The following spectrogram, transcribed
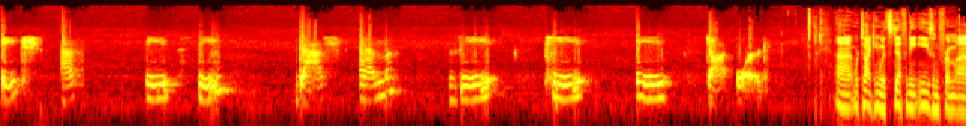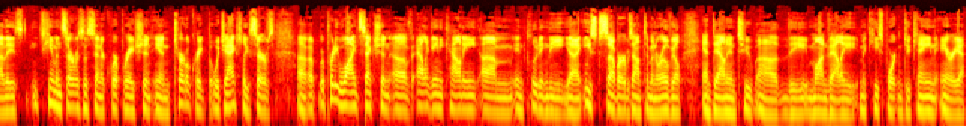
hscc dash mvpc dot org. Uh, we're talking with Stephanie Eason from uh, the Human Services Center Corporation in Turtle Creek, but which actually serves uh, a pretty wide section of Allegheny County, um, including the uh, east suburbs out to Monroeville and down into uh, the Mon Valley, McKeesport, and Duquesne area.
